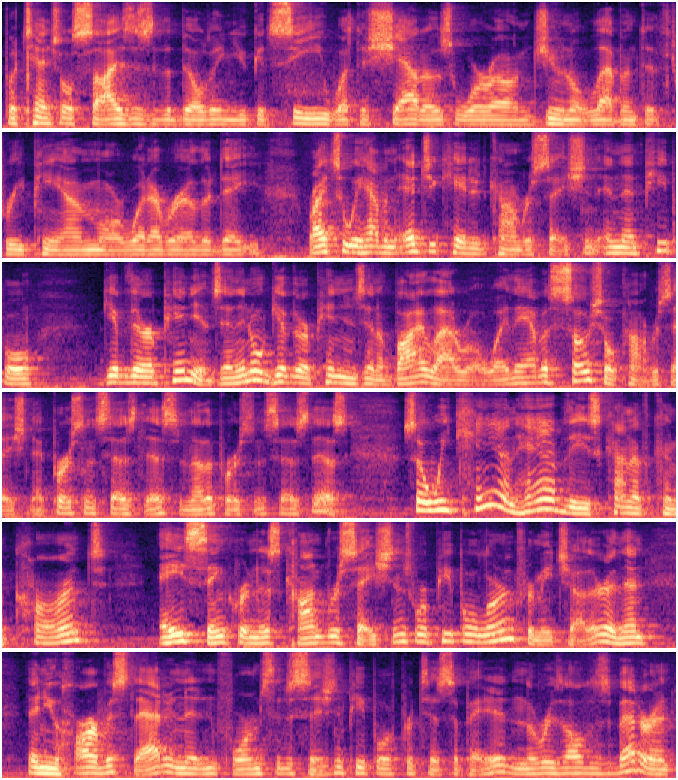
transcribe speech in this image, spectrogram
potential sizes of the building. You could see what the shadows were on June 11th at 3 p.m. or whatever other day, right? So we have an educated conversation and then people give their opinions and they don't give their opinions in a bilateral way they have a social conversation a person says this another person says this so we can have these kind of concurrent asynchronous conversations where people learn from each other and then then you harvest that and it informs the decision people have participated and the result is better and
